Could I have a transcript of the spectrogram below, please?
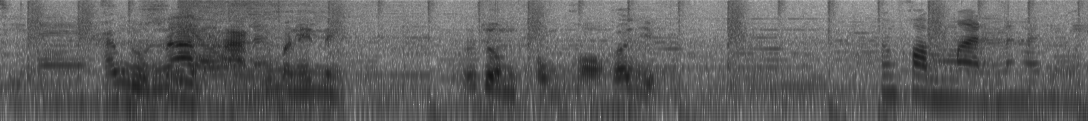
สีแดงให้มันดูน่าเขียวทานขึ้นมานิดหนึ่งท่านผู้ชมผมขอก็หยิบเพิ่มความมันนะคะทีนี้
